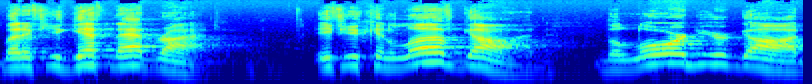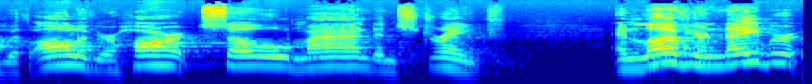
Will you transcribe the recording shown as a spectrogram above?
But if you get that right, if you can love God, the Lord your God, with all of your heart, soul, mind, and strength, and love your neighbor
